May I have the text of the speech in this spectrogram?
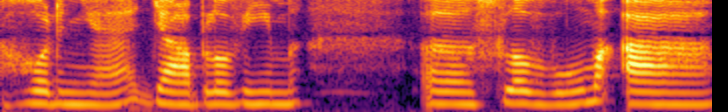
hodně ďáblovým uh, slovům a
